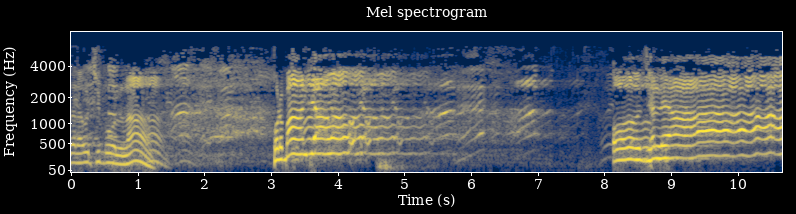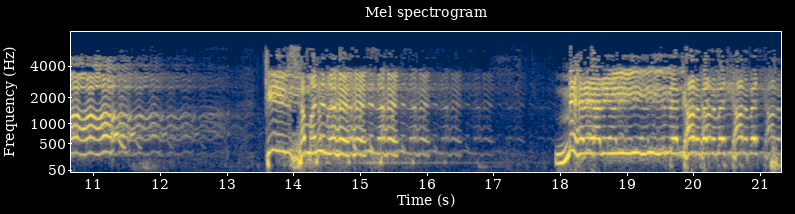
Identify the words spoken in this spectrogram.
ذرا اچھی بولنا۔ قربان جاوا او جلیا کی سمجھ نہیں؟ میرے علی گھر گھر گھر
